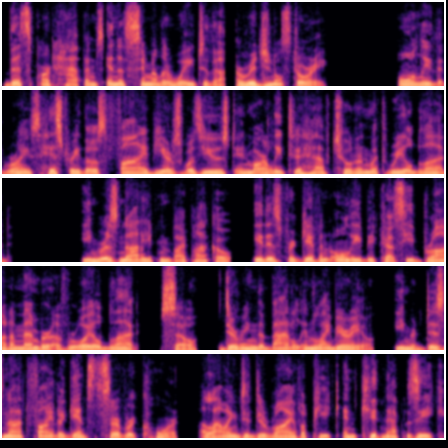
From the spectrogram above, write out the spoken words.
this part happens in a similar way to the original story. Only that Rice history those five years was used in Marley to have children with real blood. Ymir is not eaten by Paco, it is forgiven only because he brought a member of royal blood, so, during the battle in Liberio, Ymir does not fight against Survey Corps, allowing to derive a peak and kidnap Zeke.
